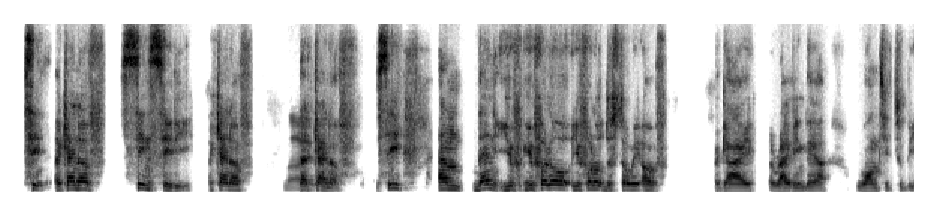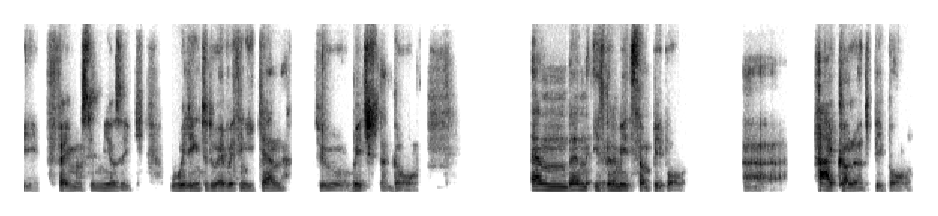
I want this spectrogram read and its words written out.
See, a kind of sin city a kind of nice. that kind of see and then you you follow you follow the story of a guy arriving there wanted to be famous in music willing to do everything he can to reach that goal and then he's going to meet some people uh, high colored people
